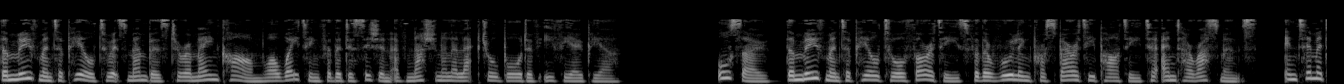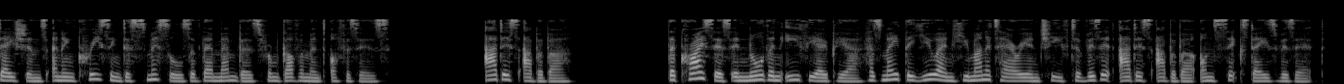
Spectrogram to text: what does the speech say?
the movement appealed to its members to remain calm while waiting for the decision of National Electoral Board of Ethiopia. Also, the movement appealed to authorities for the ruling Prosperity Party to end harassments, intimidations and increasing dismissals of their members from government offices. Addis Ababa. The crisis in northern Ethiopia has made the UN humanitarian chief to visit Addis Ababa on six days visit.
